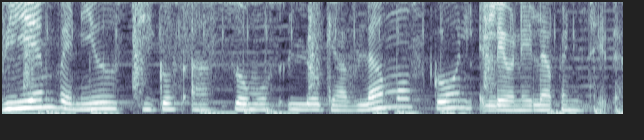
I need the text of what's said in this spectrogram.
Bienvenidos chicos a Somos lo que hablamos con Leonela Panchera.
